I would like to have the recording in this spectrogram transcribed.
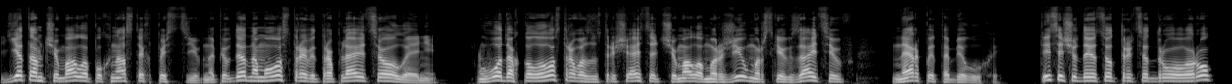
Є там чимало пухнастих песців. На південному острові трапляються олені. У водах коло острова зустрічається чимало моржів, морських зайців, нерпи та білухи. 1932 року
